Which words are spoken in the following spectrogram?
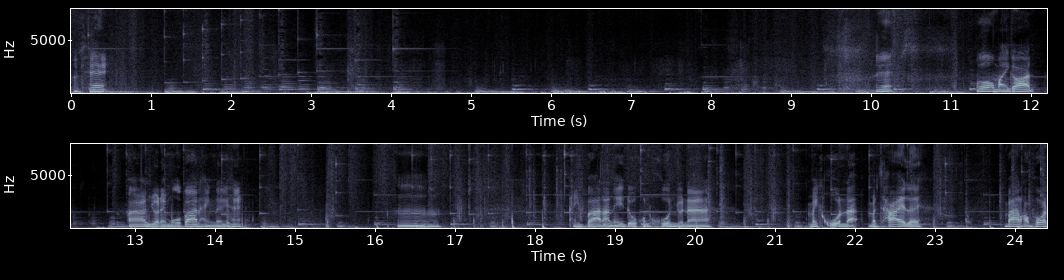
โอเคเอ้ยโอ้ my god มาอยู่ในหมู่บ้านแห่งหนึ่งฮะ บ้านอันนี้ดูคุ้นๆอยู่นะ ไม่คุ้นละมันใช่เลย บ้านของพวก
